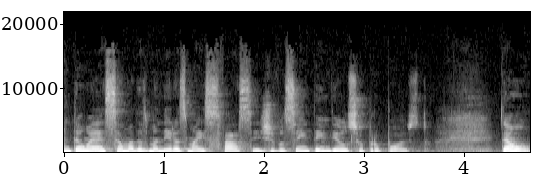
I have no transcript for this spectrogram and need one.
Então, essa é uma das maneiras mais fáceis de você entender o seu propósito. Então,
